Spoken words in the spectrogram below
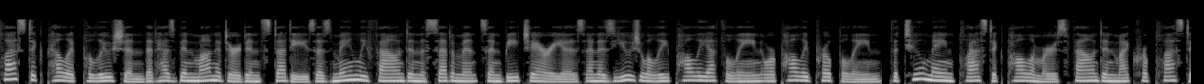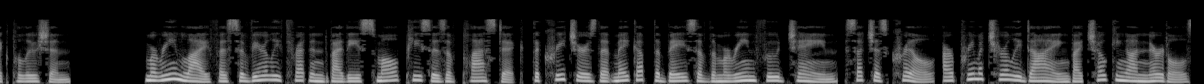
Plastic pellet pollution that has been monitored in studies is mainly found in the sediments and beach areas and is usually polyethylene or polypropylene, the two main plastic polymers found in microplastic pollution. Marine life is severely threatened by these small pieces of plastic. The creatures that make up the base of the marine food chain, such as krill, are prematurely dying by choking on nurdles.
